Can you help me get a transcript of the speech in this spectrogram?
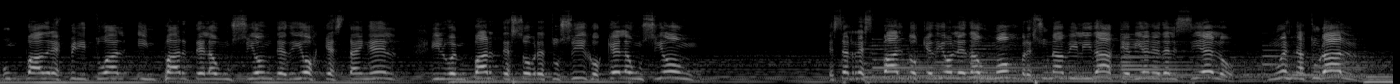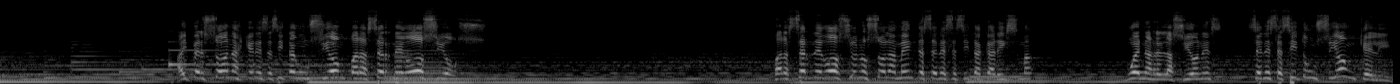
Un padre espiritual imparte la unción de Dios que está en él y lo imparte sobre tus hijos. ¿Qué es la unción? Es el respaldo que Dios le da a un hombre, es una habilidad que viene del cielo no es natural. Hay personas que necesitan unción para hacer negocios. Para hacer negocios no solamente se necesita carisma, buenas relaciones, se necesita unción, Kelly.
